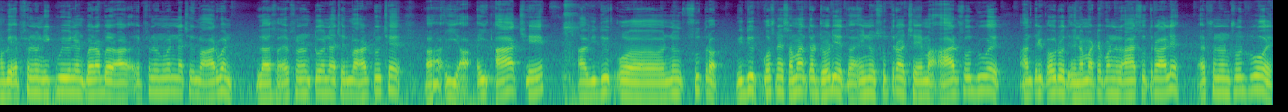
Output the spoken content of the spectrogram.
હવે એપ્સલોન ઇક્વિવેલન્ટ બરાબર એપ્સલોન વનના છેદમાં આર વન પ્લસ એપ્સલોન ટુના છેદમાં આર ટુ છે. આ છે આ વિદ્યુતનું સૂત્ર. વિદ્યુત કોષને સમાંતર જોડીએ તો એનું સૂત્ર છે એમાં આર શોધવું હોય, આંતરિક અવરોધ, એના માટે પણ આ સૂત્ર હાલે. એપ્સલોન શોધવું હોય,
